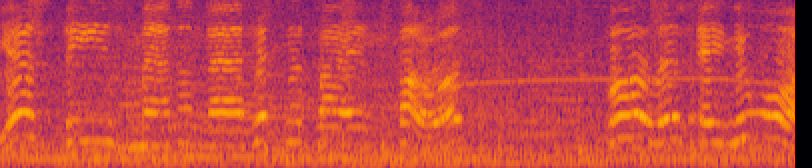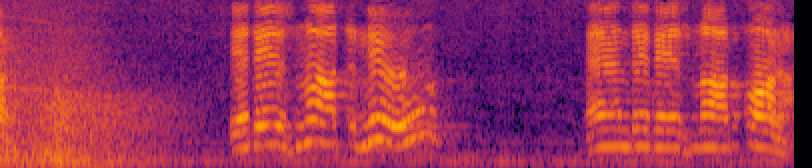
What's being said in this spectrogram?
Yes, these men and their hypnotized followers call this a new order. It is not new, and it is not order.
